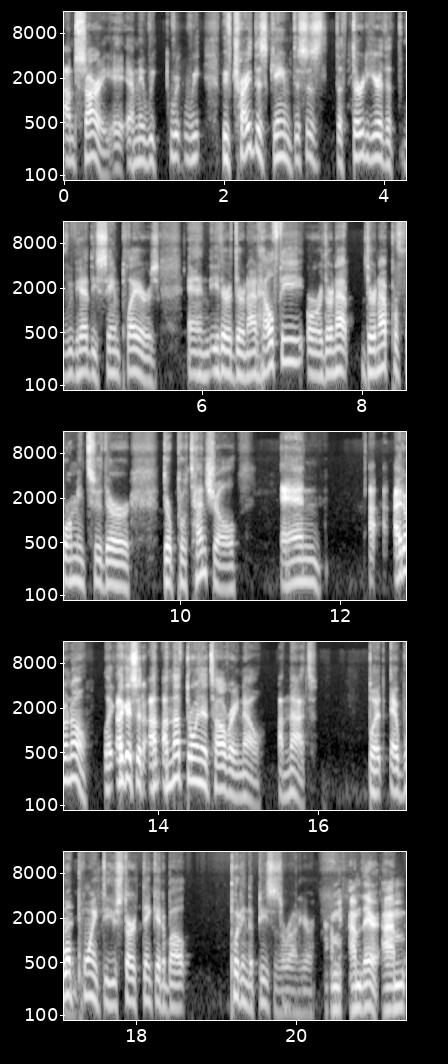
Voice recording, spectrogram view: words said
I'm sorry. I I mean, we, we we we've tried this game. This is the third year that we've had these same players, and either they're not healthy or they're not they're not performing to their their potential. And I, I don't know. Like like I said, I'm I'm not throwing the towel right now. I'm not. But at what point do you start thinking about putting the pieces around here? I'm I'm there. I'm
